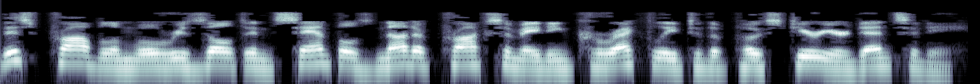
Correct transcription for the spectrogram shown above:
This problem will result in samples not approximating correctly to the posterior density.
